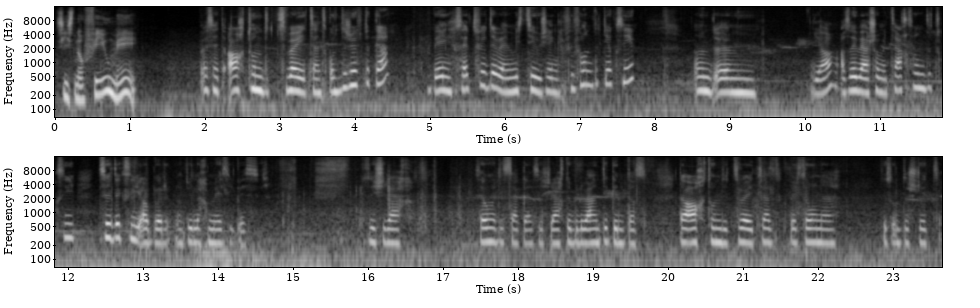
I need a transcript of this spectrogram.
sind es noch viel mehr. Es hat 822 Unterschriften gegeben. Ich bin eigentlich sehr zufrieden, weil mein Ziel war eigentlich 500 ja gewesen. Und ähm, ja, also ich wäre schon mit 600 gewesen, zufrieden gewesen, aber natürlich mehr sind besser. Es ist recht, soll man das sagen, es ist recht überwältigend, dass da 822 Personen das unterstützen.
